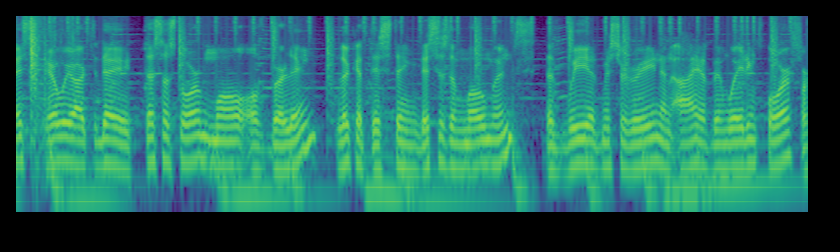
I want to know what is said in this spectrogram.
guys, here we are today, Tesla Store Mall of Berlin. Look at this thing. This is a moment that we at MisterGreen and I have been waiting for for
